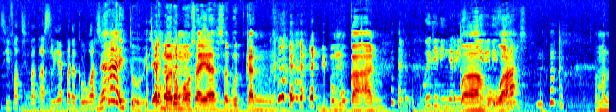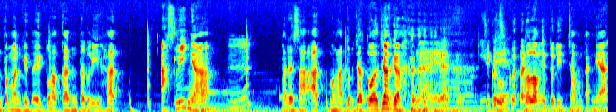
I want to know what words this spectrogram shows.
sifat-sifat aslinya pada keluar semua. Nah itu, itu yang baru mau saya sebutkan di pembukaan Aduh, gue jadi ngeri bahwa teman-teman kita itu akan terlihat aslinya Hmm? pada saat mengatur jadwal jaga. Nah iya tuh. Oh, gitu Sikut-sikutan. Tolong itu dicamkan ya,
